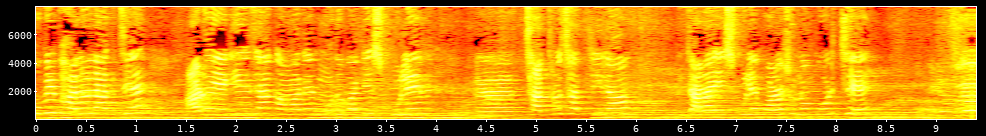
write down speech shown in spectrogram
খুবই ভালো লাগছে। আরও এগিয়ে যাক আমাদের মধুবাটি স্কুলের ছাত্রছাত্রীরা যারা স্কুলে পড়াশুনো করছে। তো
